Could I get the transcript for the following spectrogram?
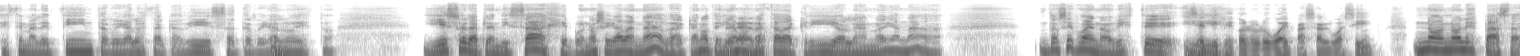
este maletín, te regalo esta cabeza, te regalo Mm. esto. Y eso era aprendizaje, pues no llegaba nada, acá no teníamos, no estaba criola, no había nada. Entonces, bueno, viste, ¿Y sentís que con Uruguay pasa algo así? no, no les pasa,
